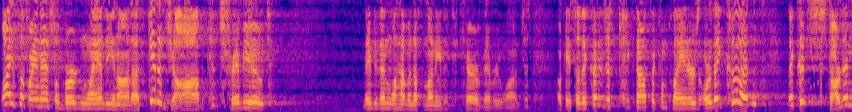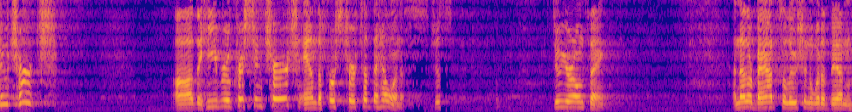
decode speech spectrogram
Why is the financial burden landing on us? Get a job, contribute. Maybe then we'll have enough money to take care of everyone. Just okay, so they could have just kicked out the complainers, or they could they could start a new church. Uh, the Hebrew Christian church and the first church of the Hellenists. Just do your own thing. Another bad solution would have been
